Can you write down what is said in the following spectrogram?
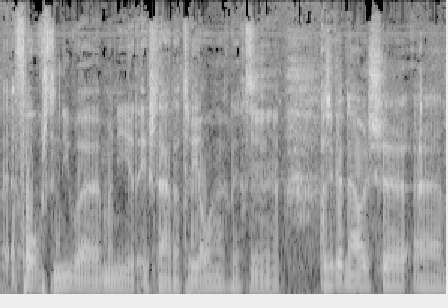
volgens de nieuwe manier, is daar het riool aangelegd. Als ik het nou eens eh, ehm,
